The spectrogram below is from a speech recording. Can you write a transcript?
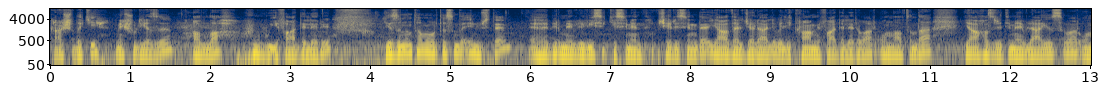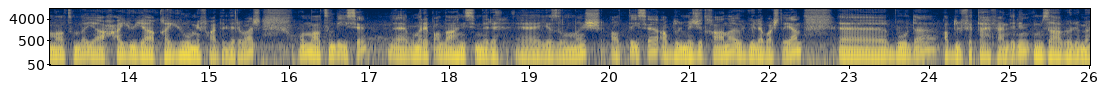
karşıdaki meşhur yazı Allah hu ifadeleri Yazının tam ortasında en üstte e, bir Mevlevi sikkesinin içerisinde Ya Zel Celali ve İkram ifadeleri var. Onun altında Ya Hazreti Mevla var. Onun altında Ya Hayyu Ya Kayyum ifadeleri var. Onun altında ise e, bunlar hep Allah'ın isimleri e, yazılmış. Altta ise Abdülmecid Han'a övgüyle başlayan burada Abdülfettah Efendi'nin imza bölümü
